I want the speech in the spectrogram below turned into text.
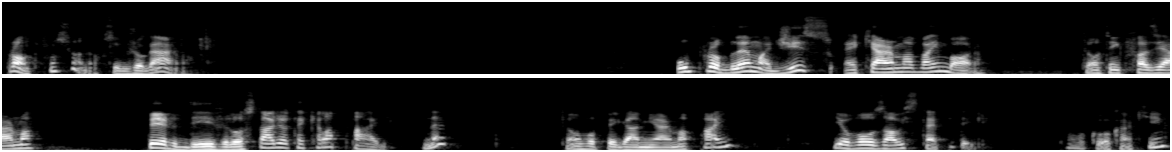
Pronto, funciona. Eu consigo jogar arma. O problema disso é que a arma vai embora. Então eu tenho que fazer a arma perder velocidade até que ela pare, né? Então eu vou pegar a minha arma pai e eu vou usar o step dele. Então eu vou colocar aqui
